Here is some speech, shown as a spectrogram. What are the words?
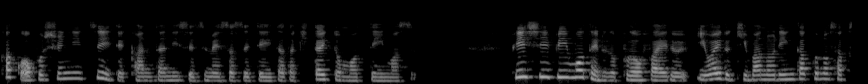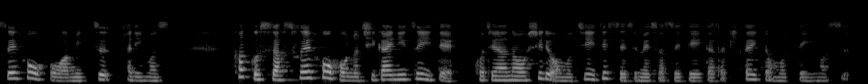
各オプションについて簡単に説明させていただきたいと思っています。PCB モデルのプロファイル、いわゆる基盤の輪郭の作成方法は3つあります。各作成方法の違いについて、こちらの資料を用いて説明させていただきたいと思っています。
